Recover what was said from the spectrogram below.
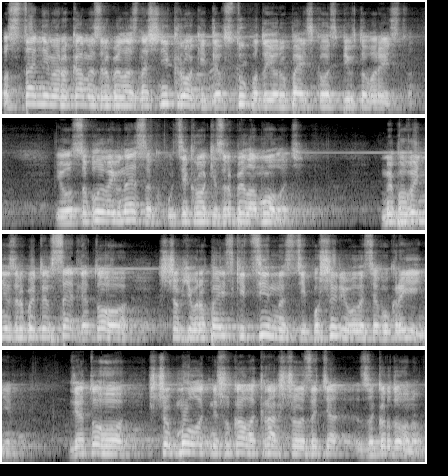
останніми роками зробила значні кроки для вступу до європейського співтовариства. І особливий внесок у ці кроки зробила молодь. Ми повинні зробити все для того, щоб європейські цінності поширювалися в Україні, для того, щоб молодь не шукала кращого життя за кордоном,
